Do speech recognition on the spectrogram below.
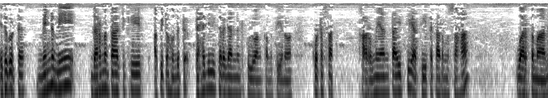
එතකොට මෙන්න මේ ධර්මතා ටිකේ අපිට හොඳට පැහැදිලි කරගන්නට පුළුවන්කම තියෙනවා කොටසක් කර්මයන්ටයි අතීත කර්ම සහ වර්තමාන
